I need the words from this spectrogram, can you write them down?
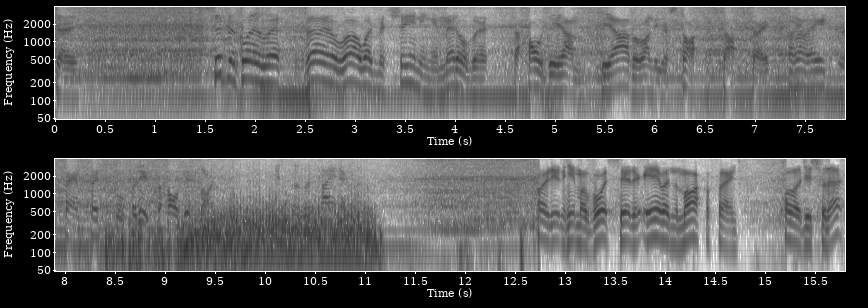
So glue works very well when machining and metal work to hold the um the arbor under your stock and stuff. So I'm going to use the same principle for this to hold this on. Just to retain it. Probably didn't hear my voice there, the air in the microphone. Apologies for that.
